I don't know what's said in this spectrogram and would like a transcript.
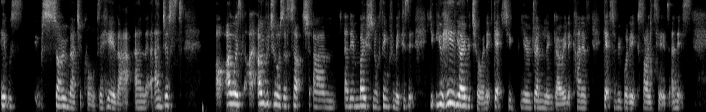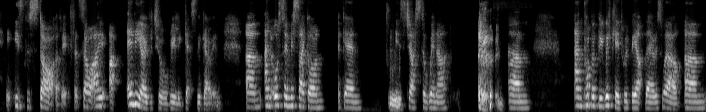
it was it was so magical to hear that and and just I always I- overtures are such um, an emotional thing for me because it you, you hear the overture and it gets you, your adrenaline going. It kind of gets everybody excited, and it's it is the start of it. So I, I any overture really gets me going, um, and also Miss Saigon again Mm. is just a winner, um, and probably Wicked would be up there as well. Um,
